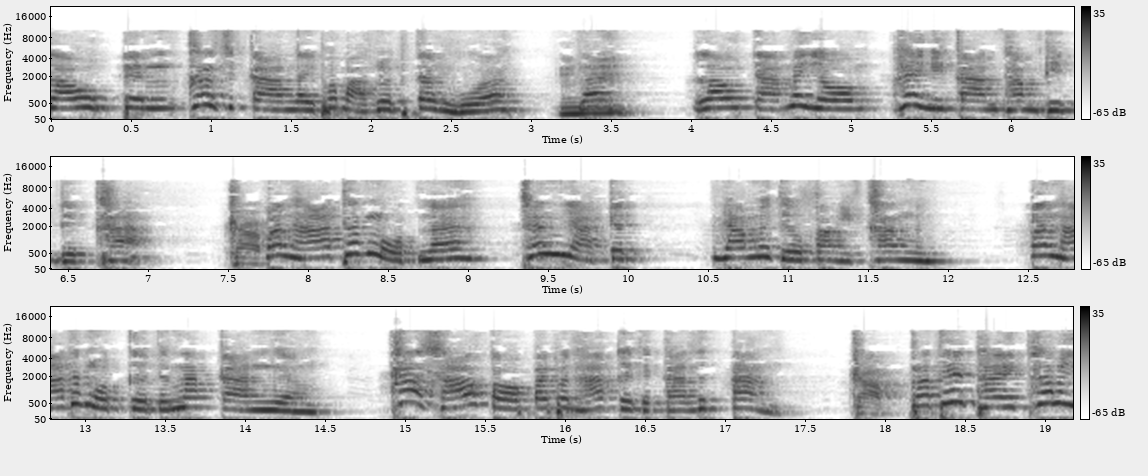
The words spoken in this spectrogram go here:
เราเป็นข้าราชการในพระบาทสมเด็จพระเจ้าอยู่หัวอือฮึนะเราจะไม่ยอมให้มีการทำผิดเด็ดขาดครับปัญหาทั้งหมดนะฉันอยากจะย้ำให้เธอฟังอีกครั้งหนึ่งปัญหาทั้งหมดเกิดจากนักการเมือง ถ้าสาวต่อไปปัญหาเกิดจากการเลือกตั้ง ครับ ประเทศไทยถ้าไม่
